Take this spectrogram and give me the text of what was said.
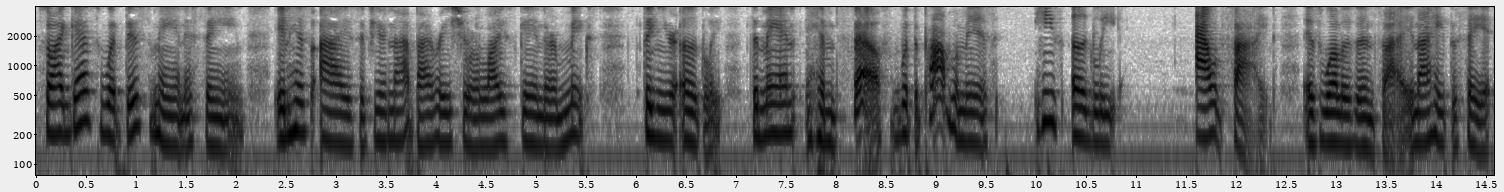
So I guess what this man is saying in his eyes, if you're not biracial or light skinned or mixed, then you're ugly. The man himself, what the problem is, he's ugly outside as well as inside. And I hate to say it.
